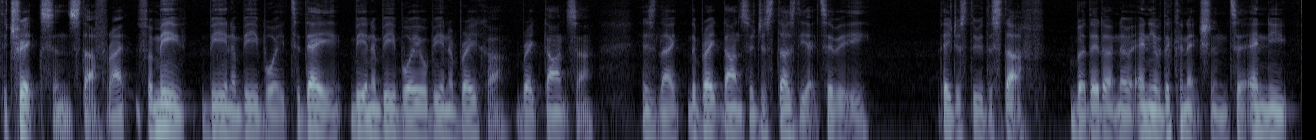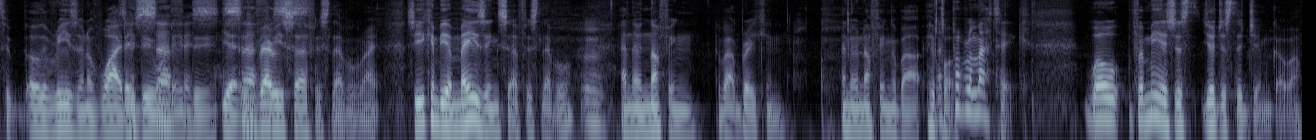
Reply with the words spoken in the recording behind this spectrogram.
the tricks and stuff, right? For me, being a b boy today, being a b boy or being a breaker, breakdancer, is like the breakdancer just does the activity, they just do the stuff. But they don't know any of the connection to any to or the reason of why So they do what they do. surface- Yeah, it's very surface. surface level, right? So you can be amazing surface level Mm. and know nothing about breaking, and know nothing about hip hop. That's problematic. Well, for me, it's just you're just a gym goer,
